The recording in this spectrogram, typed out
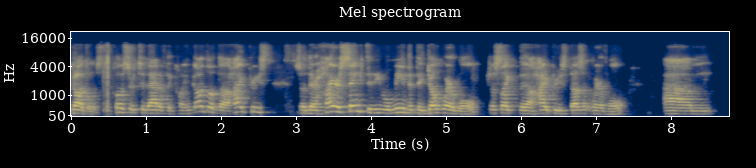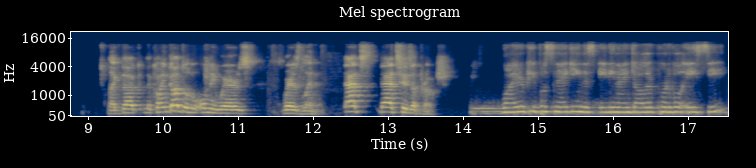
gadol, to closer to that of the kohen gadol, the high priest. So their higher sanctity will mean that they don't wear wool, just like the high priest doesn't wear wool. Um, like the, the kohen gadol who only wears wears linen. That's that's his approach. Why are people snagging this $89 portable AC?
